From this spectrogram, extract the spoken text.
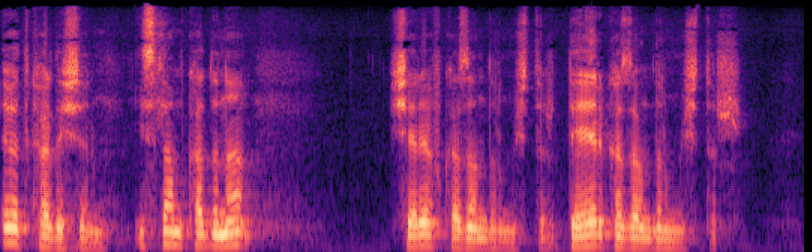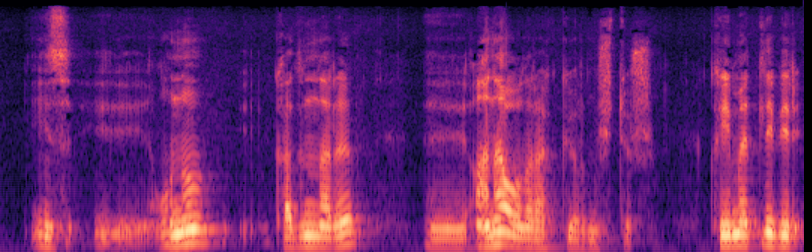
Evet kardeşlerim, İslam kadına şeref kazandırmıştır, değer kazandırmıştır. E, onu, kadınları e, ana olarak görmüştür. Kıymetli bir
